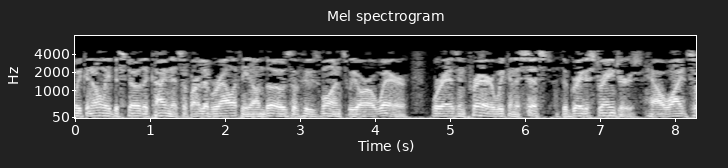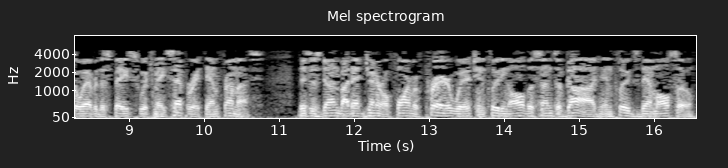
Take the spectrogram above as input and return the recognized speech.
we can only bestow the kindness of our liberality on those of whose wants we are aware, whereas in prayer we can assist the greatest strangers, how wide soever the space which may separate them from us. This is done by that general form of prayer which, including all the sons of God, includes them also.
